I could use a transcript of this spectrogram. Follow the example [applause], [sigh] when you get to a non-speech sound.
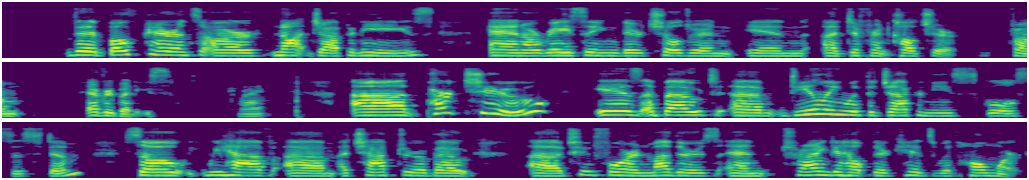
that both parents are not Japanese and are raising their children in a different culture from everybody's, right? Uh, part two is about um, dealing with the Japanese school system. So we have um, a chapter about uh, two foreign mothers and trying to help their kids with homework.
